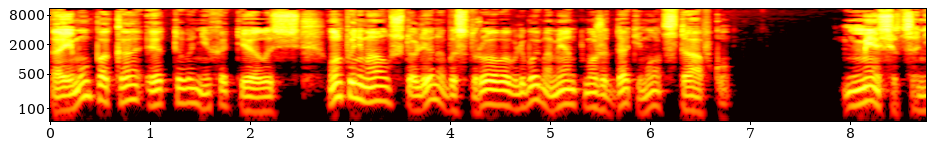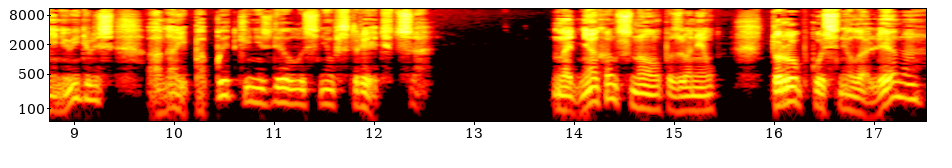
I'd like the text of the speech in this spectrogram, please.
А ему пока этого не хотелось. Он понимал, что Лена Быстрова в любой момент может дать ему отставку. Месяц они не виделись, она и попытки не сделала с ним встретиться. На днях он снова позвонил. Трубку сняла Лена,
